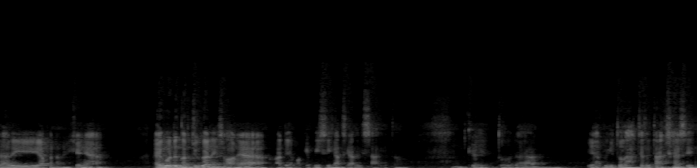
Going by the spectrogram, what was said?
Dari apa namanya kayaknya eh gue dengar juga nih soalnya ada yang pakai PC kan si Alisa gitu. Okay. gitu dan ya begitulah ceritanya sih.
